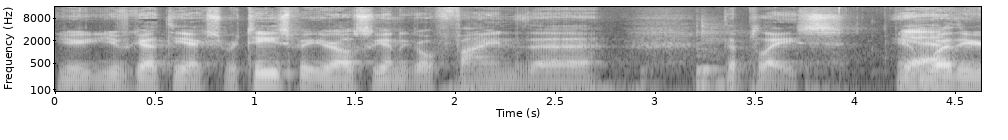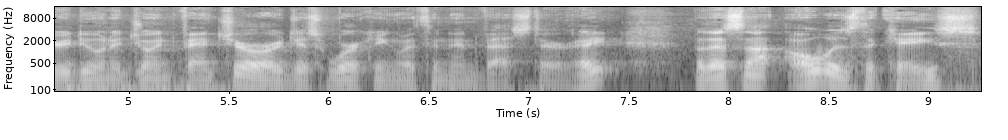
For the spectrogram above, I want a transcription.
you, you've got the expertise, but you're also going to go find the the place. And Yeah. Whether you're doing a joint venture or just working with an investor, right? But that's not always the case.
